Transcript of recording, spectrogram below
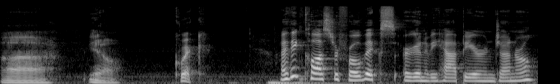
uh, you know, quick. I think claustrophobics are going to be happier in general.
